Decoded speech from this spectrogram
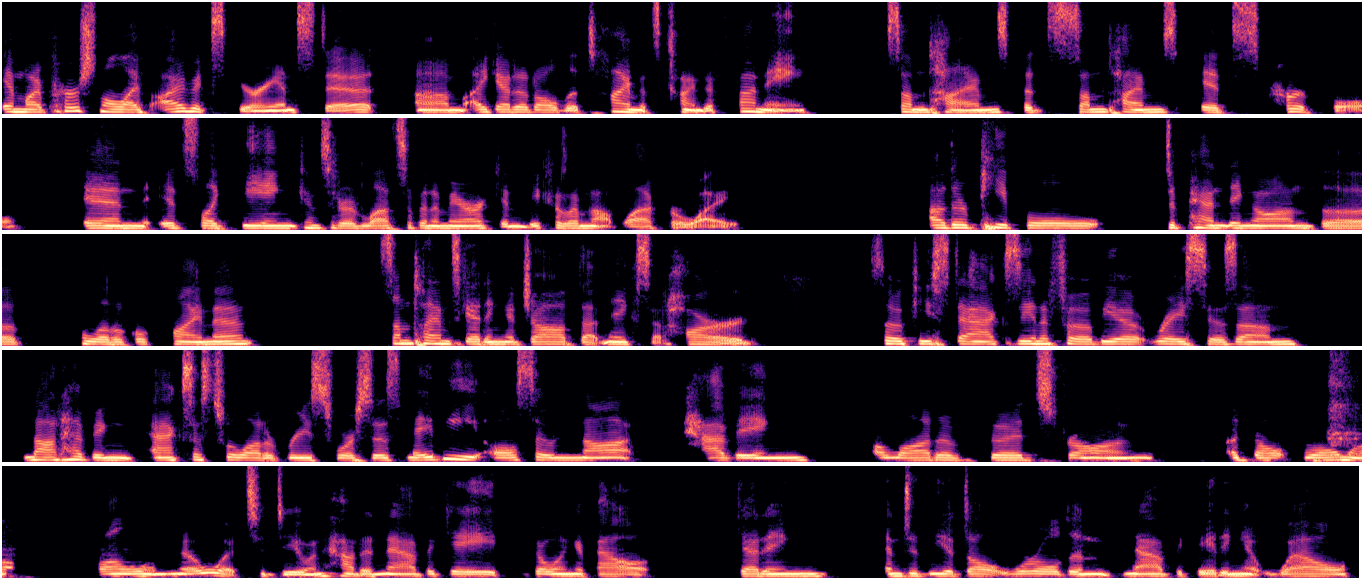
In my personal life, I've experienced it. Um, I get it all the time. It's kind of funny sometimes, but sometimes it's hurtful. And it's like being considered less of an American because I'm not black or white. Other people, depending on the political climate, sometimes getting a job that makes it hard. So if you stack xenophobia, racism, not having access to a lot of resources, maybe also not having a lot of good, strong adult role models know what to do and how to navigate going about getting into the adult world and navigating it well.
